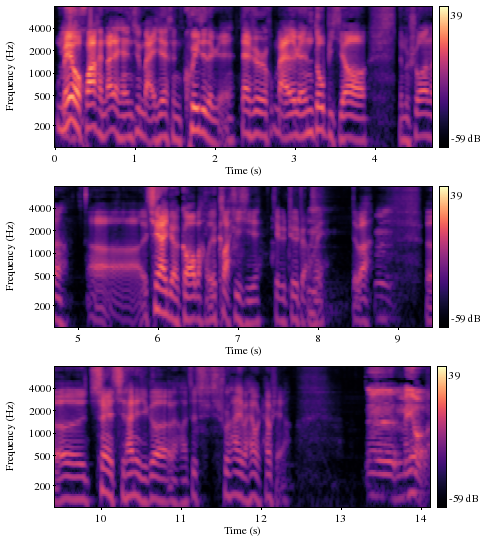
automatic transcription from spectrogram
没有花很大价钱去买一些很 crazy 的人，但是买的人都比较怎么说呢？呃，性价比比较高吧。我觉得克瓦西奇这个这个转会，对吧？嗯，呃，剩下其他那几个啊，就说他以外还有还有谁啊？呃没有了，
